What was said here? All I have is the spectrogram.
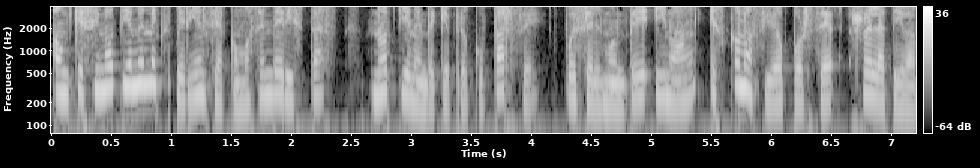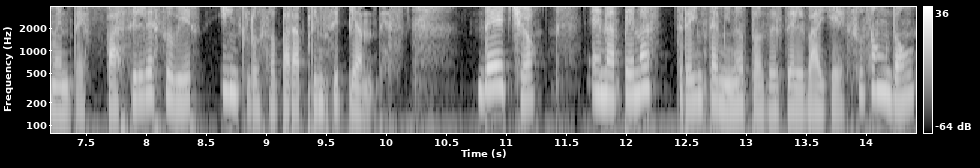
Aunque si no tienen experiencia como senderistas, no tienen de qué preocuparse, pues el monte Inuan es conocido por ser relativamente fácil de subir, incluso para principiantes. De hecho, en apenas 30 minutos desde el valle Susongdong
